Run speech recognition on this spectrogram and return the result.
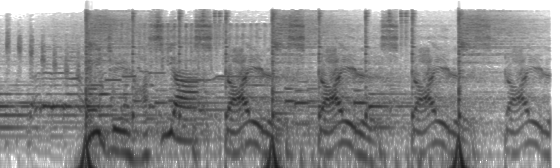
डीजे हसिया स्टाइल स्टाइल स्टाइल स्टाइल।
